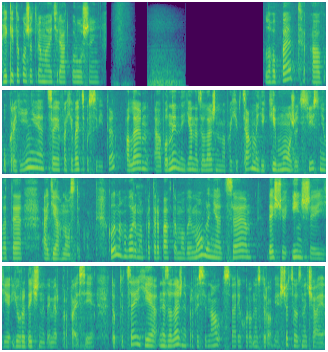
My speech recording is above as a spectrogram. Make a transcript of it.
які також отримують ряд порушень. Логопед в Україні це фахівець освіти, але вони не є незалежними фахівцями, які можуть здійснювати діагностику. Коли ми говоримо про терапевта мови і мовлення, це дещо інший юридичний вимір професії. Тобто, це є незалежний професіонал у сфері охорони здоров'я. Що це означає?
